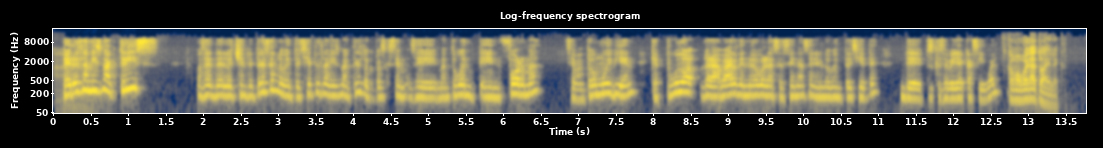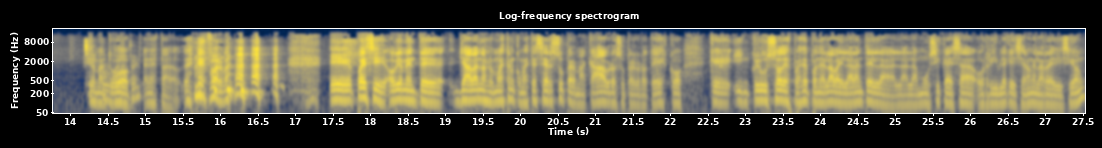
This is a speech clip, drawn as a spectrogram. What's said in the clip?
Ah. Pero es la misma actriz. O sea, del 83 al 97 es la misma actriz. Lo que pasa es que se, se mantuvo en, en forma se mantuvo muy bien, que pudo grabar de nuevo las escenas en el 97, de, pues que se veía casi igual. Como buena Twilight. Se mantuvo en estado, de forma. Eh, pues sí, obviamente Java nos lo muestran como este ser súper macabro, súper grotesco, que incluso después de ponerla a bailar ante la, la, música esa horrible que hicieron en la reedición,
